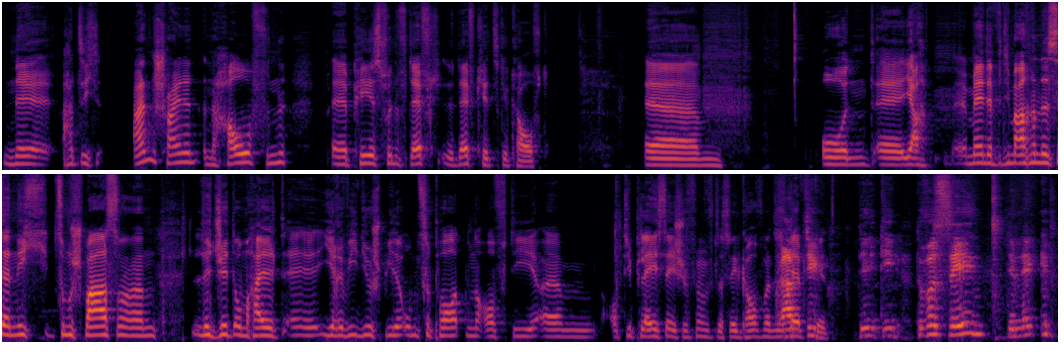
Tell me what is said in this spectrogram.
ne, hat sich anscheinend einen Haufen äh, PS5 Dev, Dev-Kits gekauft. Ähm, und äh, ja, die machen das ja nicht zum Spaß, sondern legit, um halt äh, ihre Videospiele umzuporten auf die, ähm, auf die PlayStation 5. Deswegen kauft man sich Praktik. Die, die, du wirst sehen, demnächst, gibt-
